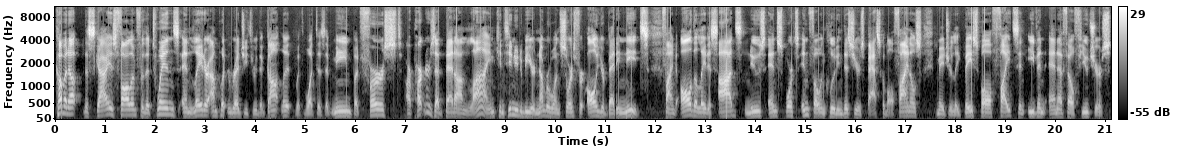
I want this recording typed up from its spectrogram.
Coming up, the sky is falling for the Twins, and later I'm putting Reggie through the gauntlet with what does it mean. But first, our partners at Bet Online continue to be your number one source for all your betting needs. Find all the latest odds, news, and sports info, including this year's basketball finals, Major League Baseball, fights, and even NFL futures.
